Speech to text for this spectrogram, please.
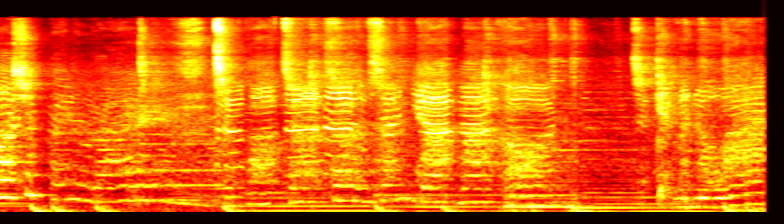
ว่าฉัจะบอเธอเธอต้องสัมาก่อนจะเก็บมันไว้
